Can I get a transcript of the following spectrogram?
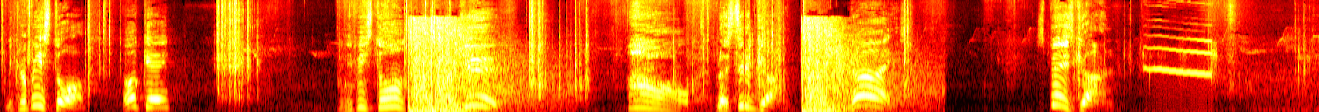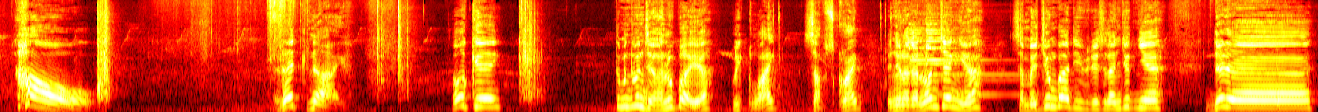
Micro pistol. Okay. Mini pistol. Good. Wow. Blaster gun. Nice. Space gun. Oh. Red knife. Oke. Teman-teman jangan lupa ya, klik like, subscribe, dan nyalakan lonceng ya. Sampai jumpa di video selanjutnya. Dadah.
